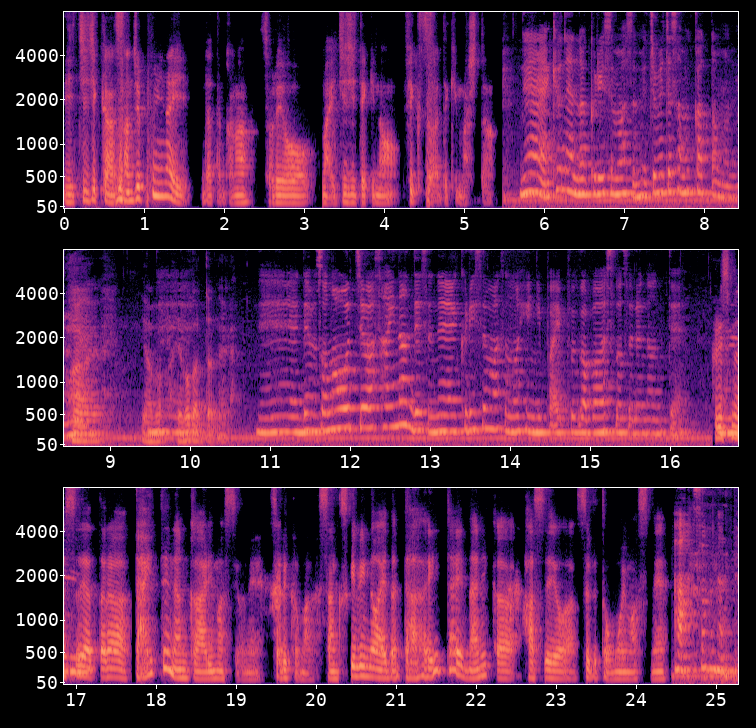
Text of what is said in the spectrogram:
時間30分以内だったのかな、それをまあ一時的なフィックスができました。ねえ、去年のクリスマスめちゃめちゃ寒かったもんね。はい、やばねやばかったね。ねえ、でもそのお家は災難ですね。クリスマスの日にパイプがバーストするなんて。クリスマスやったら大体何かありますよね。それかまあサンクスギビングの間大体何か発生はすると思いますね。あ、そうなんだ。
